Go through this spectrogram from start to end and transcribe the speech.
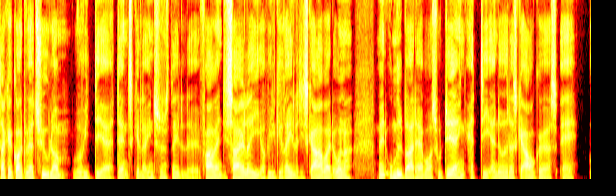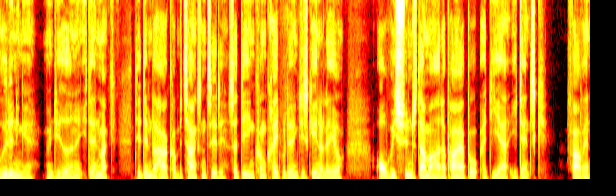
der kan godt være tvivl om, hvorvidt det er dansk eller international øh, farvand, de sejler i, og hvilke regler de skal arbejde under. Men umiddelbart er vores vurdering, at det er noget, der skal afgøres af udlændingemyndighederne i Danmark. Det er dem, der har kompetencen til det, så det er en konkret vurdering, de skal ind og lave. Og vi synes, der er meget, der peger på, at de er i dansk farvand,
